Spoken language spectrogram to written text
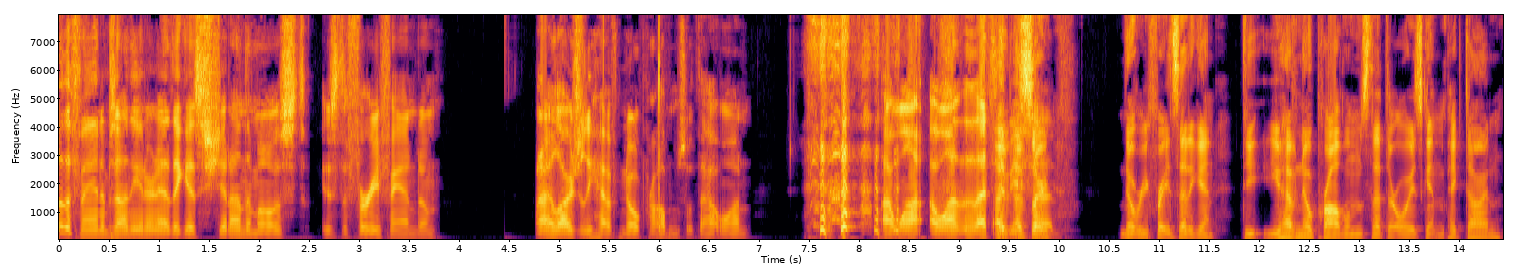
of the fandoms on the internet that gets shit on the most is the furry fandom. And I largely have no problems with that one. I want I want that to I'm- be I'm sorry. said. No, rephrase that again. Do you have no problems that they're always getting picked on?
